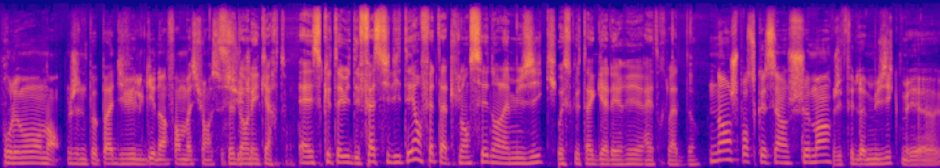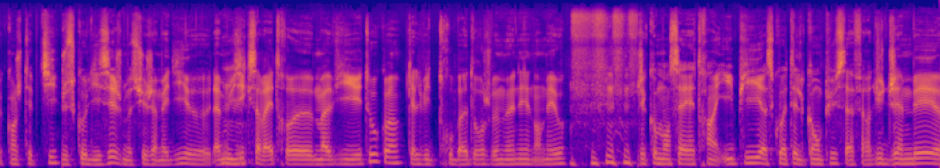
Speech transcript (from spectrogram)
Pour le moment, non, je ne peux pas divulguer d'informations à ce c'est sujet. dans les cartons Est-ce que t'as eu des facilités en fait à te lancer dans la musique ou est-ce que t'as galéré à être là-dedans? Non, je pense que c'est un chemin. J'ai fait de la musique, mais euh, quand j'étais petit, jusqu'au lycée, je me suis jamais dit euh, la Mhm. musique ça va être ma vie et tout quoi. Quelle vie de troubadour je veux mener Non mais oh. j'ai commencé à être un hippie, à squatter le campus, à faire du djembé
